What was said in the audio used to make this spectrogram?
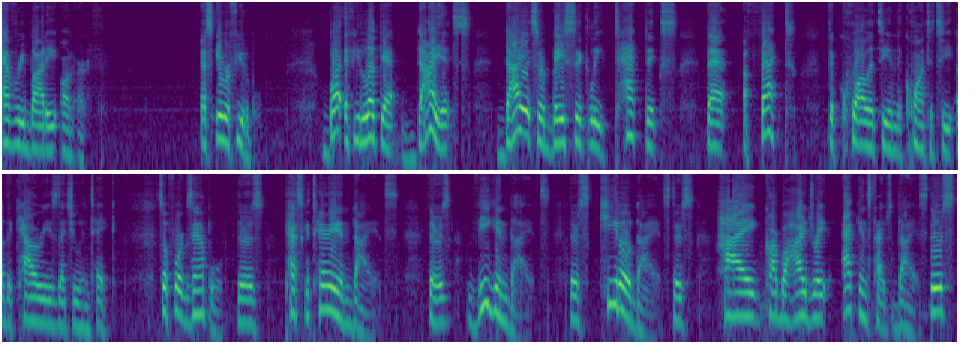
everybody on earth. That's irrefutable. But if you look at diets, diets are basically tactics that affect the quality and the quantity of the calories that you intake. So for example, there's pescatarian diets, there's vegan diets, there's keto diets, there's high carbohydrate Atkins types diets. There's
